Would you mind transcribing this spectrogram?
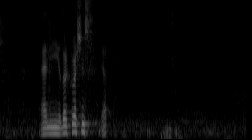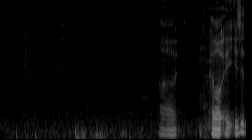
any other questions yeah Uh, Hello, is it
